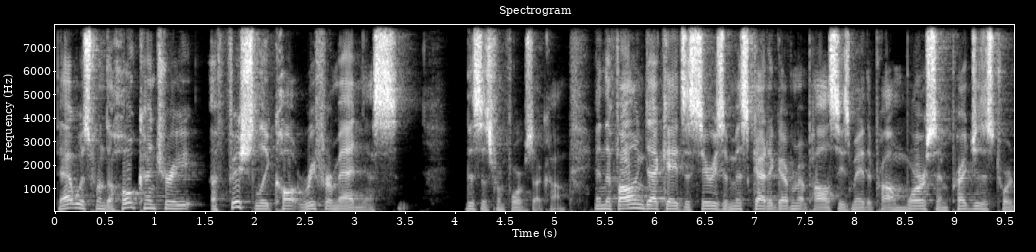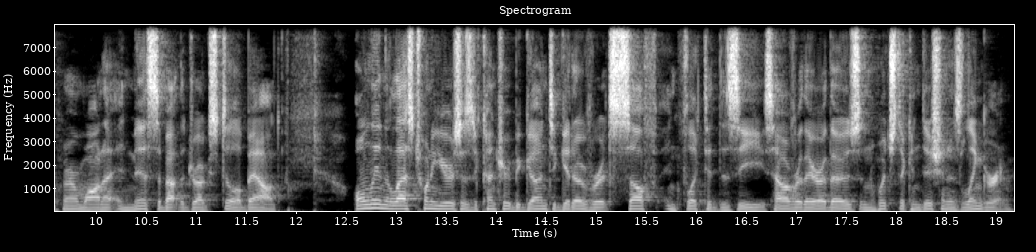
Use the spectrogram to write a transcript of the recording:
That was when the whole country officially called reefer madness. This is from Forbes.com. In the following decades, a series of misguided government policies made the problem worse, and prejudice toward marijuana and myths about the drug still abound. Only in the last 20 years has the country begun to get over its self inflicted disease. However, there are those in which the condition is lingering.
